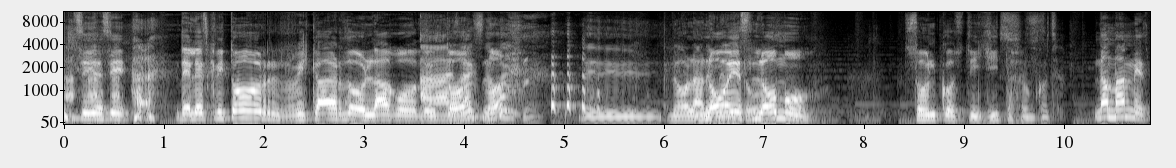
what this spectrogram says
Sí, sí. Del escritor Ricardo Lago de Ah, Tos, ¿no? sí, sí. No, la No es lomo, son costillitas. Son cosas. No mames,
